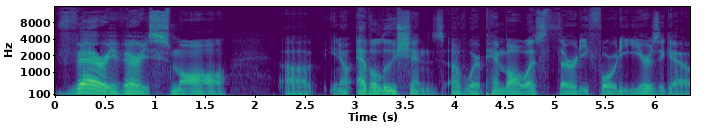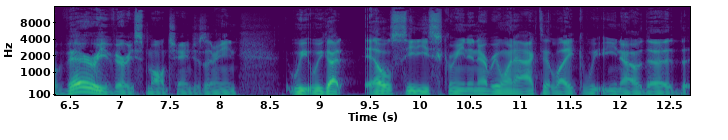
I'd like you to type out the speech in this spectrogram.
very very small uh, you know, evolutions of where pinball was 30, 40 years ago. Very, very small changes. I mean, we, we got LCD screen and everyone acted like we, you know, the,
